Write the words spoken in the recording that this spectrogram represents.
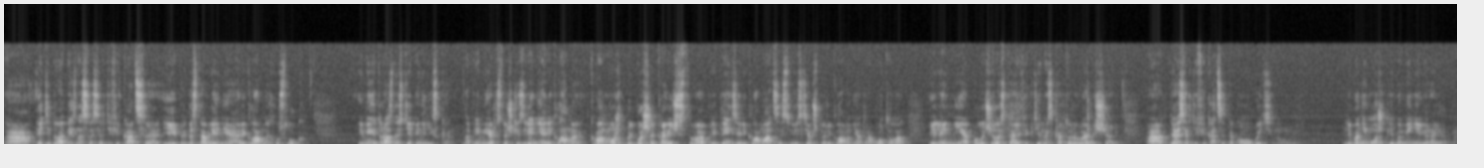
э, эти два бизнеса, сертификация и предоставление рекламных услуг – имеют разную степень риска. Например, с точки зрения рекламы, к вам может быть большее количество претензий, рекламаций в связи с тем, что реклама не отработала или не получилась та эффективность, которую вы обещали. А для сертификации такого быть ну, либо не может, либо менее вероятно.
